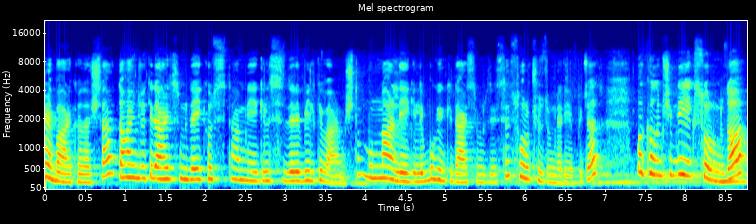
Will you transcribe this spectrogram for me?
Merhaba arkadaşlar. Daha önceki dersimizde ekosistemle ilgili sizlere bilgi vermiştim. Bunlarla ilgili bugünkü dersimizde ise soru çözümleri yapacağız. Bakalım şimdi ilk sorumuza.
